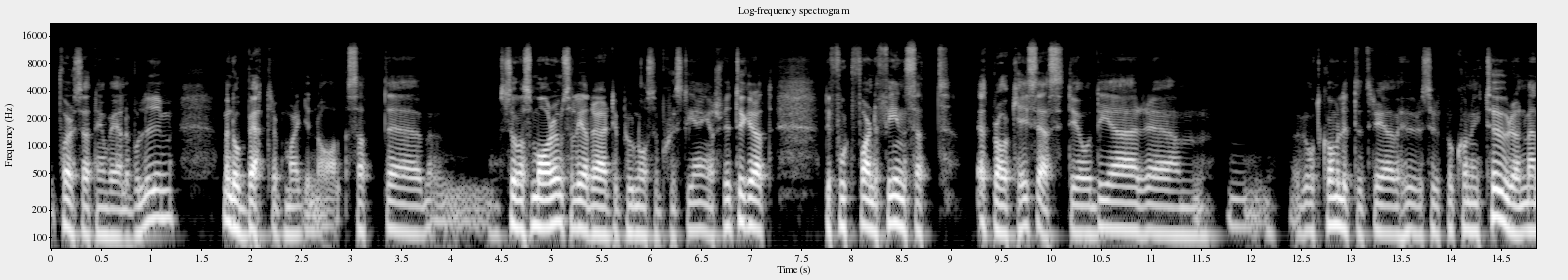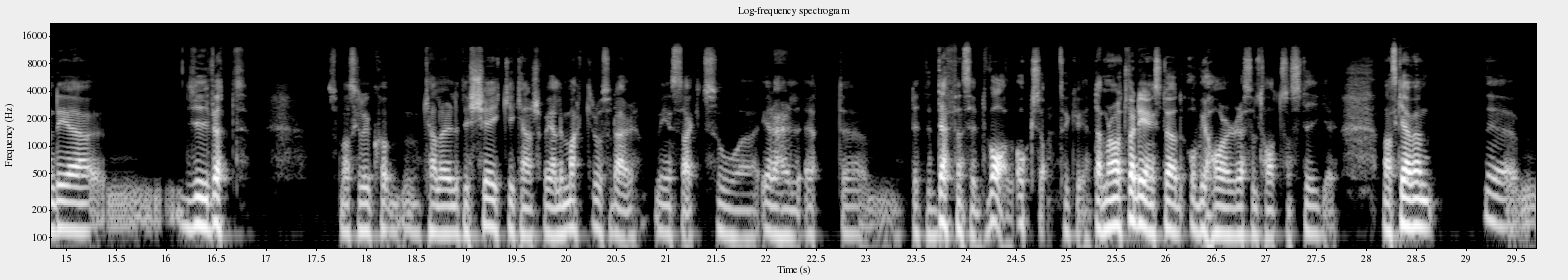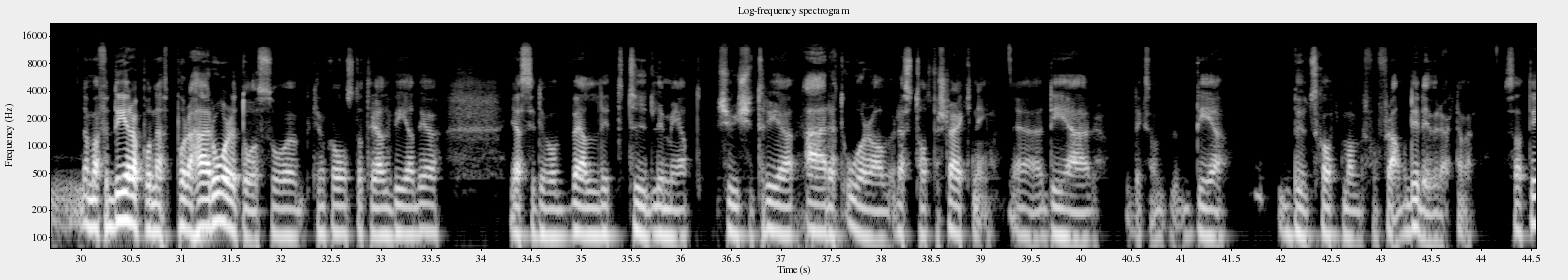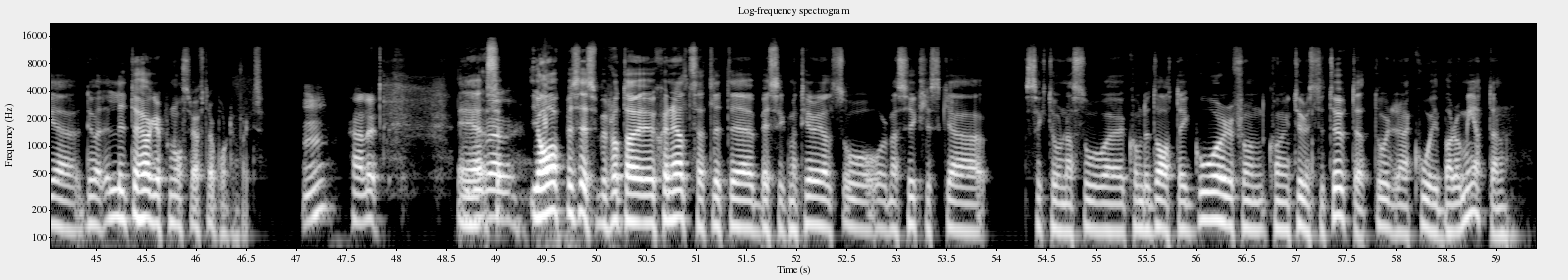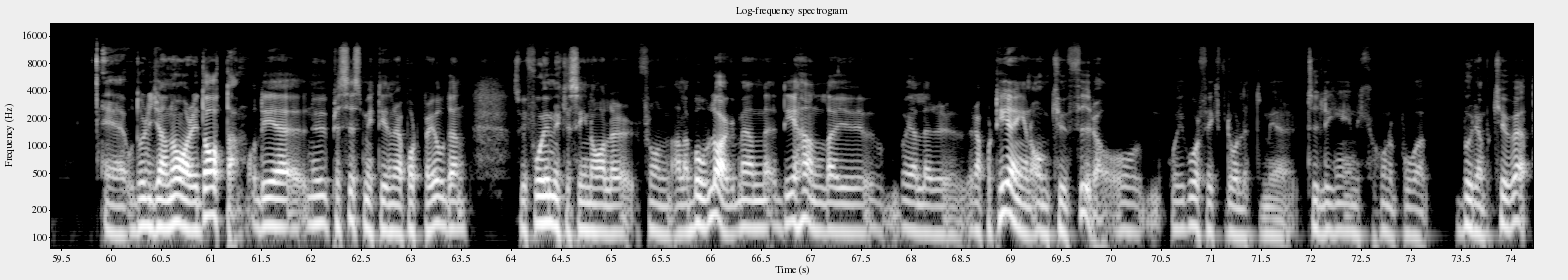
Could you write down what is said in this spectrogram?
förutsättningar vad gäller volym men då bättre på marginal. Så att eh, summa summarum så leder det här till prognoser på justeringar. Så vi tycker att det fortfarande finns ett, ett bra case i Essity och det är, eh, vi återkommer lite till det, hur det ser ut på konjunkturen, men det är mm, givet så man skulle kalla det lite shaky kanske vad gäller makro och sådär, minst sagt, så är det här ett eh, lite defensivt val också, tycker vi. Där man har ett värderingsstöd och vi har resultat som stiger. Man ska även eh, när man funderar på, på det här året då så kan vi konstatera att vd i SCT var väldigt tydlig med att 2023 är ett år av resultatförstärkning. Eh, det är liksom det budskap man vill få fram och det är det vi räknar med. Så att det, det var lite högre prognoser efter rapporten faktiskt. Mm, härligt. Eh, så, ja, precis. Vi pratar generellt sett lite basic materials och, och de här cykliska sektorerna så eh, kom det data igår från Konjunkturinstitutet, då är det den här KI-barometern. Eh, och då är det januaridata och det är nu precis mitt i den rapportperioden. Så vi får ju mycket signaler från alla bolag, men det handlar ju vad gäller rapporteringen om Q4 och, och igår fick vi då lite mer tydliga indikationer på början på Q1.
